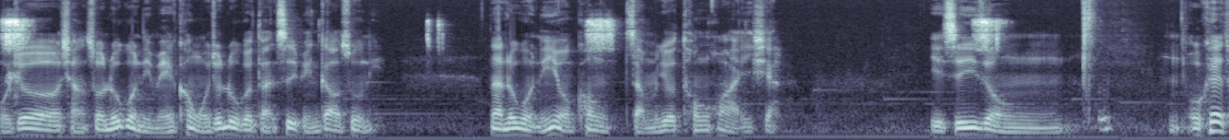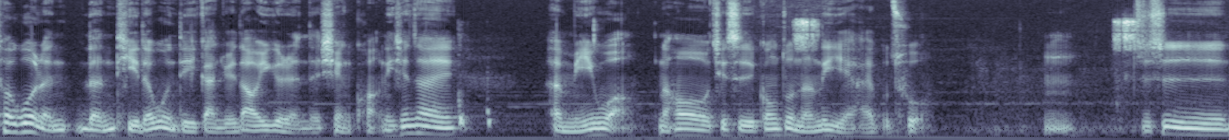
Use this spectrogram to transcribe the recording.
我就想说，如果你没空，我就录个短视频告诉你。那如果你有空，咱们就通话一下，也是一种，嗯我可以透过人人提的问题，感觉到一个人的现况。你现在很迷惘，然后其实工作能力也还不错，嗯，只是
